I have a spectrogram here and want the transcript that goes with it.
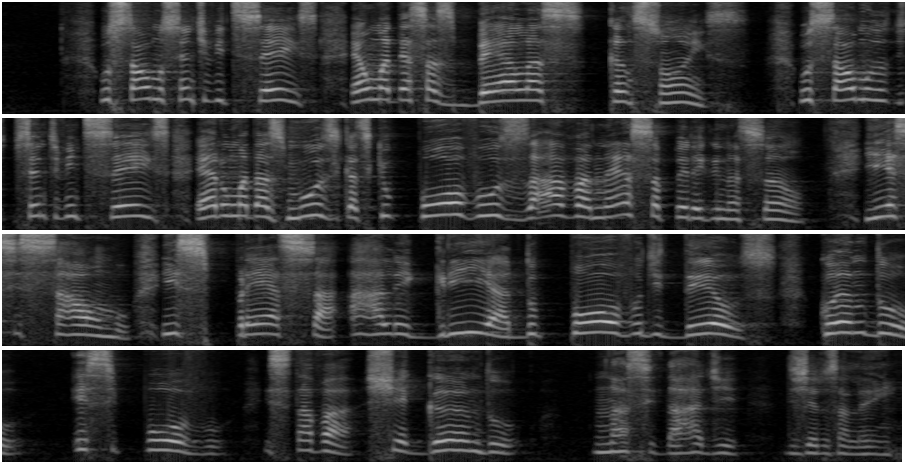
O Salmo 126 é uma dessas belas canções. O Salmo 126 era uma das músicas que o povo usava nessa peregrinação. E esse salmo expressa a alegria do povo de Deus quando esse povo estava chegando na cidade de Jerusalém.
